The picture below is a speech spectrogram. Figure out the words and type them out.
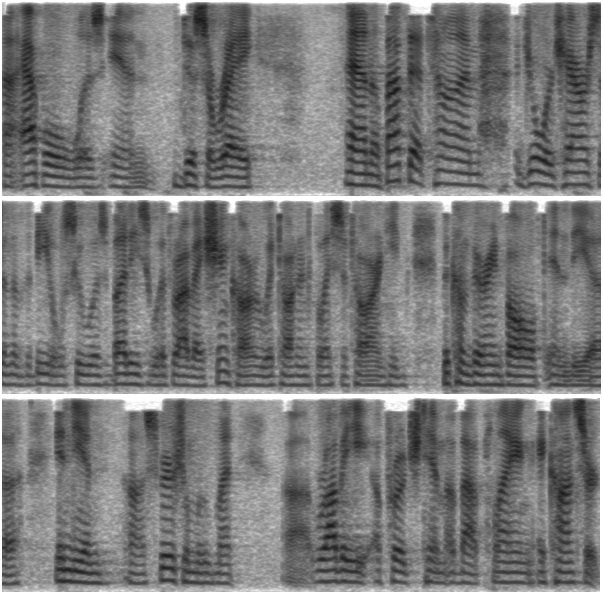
Uh, Apple was in disarray and about that time, George Harrison of the Beatles, who was buddies with Ravi Shankar, who had taught him to play sitar, and he'd become very involved in the uh, Indian uh, spiritual movement, uh, Ravi approached him about playing a concert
